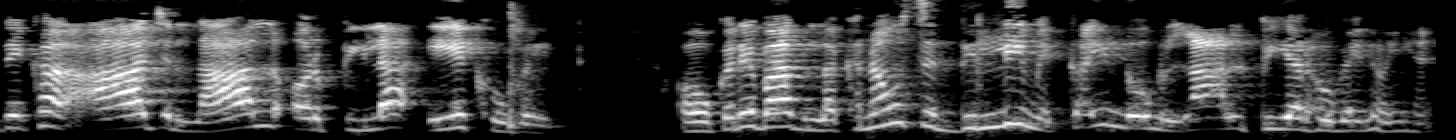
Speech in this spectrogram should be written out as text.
देखा, आज लाल और पीला एक हो गई। और ओकरे बाद लखनऊ से दिल्ली में कई लोग लाल पियर हो गई हुई हैं।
